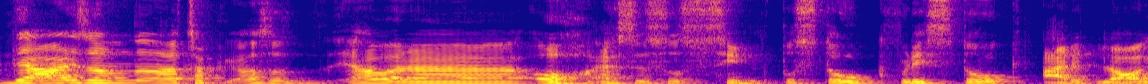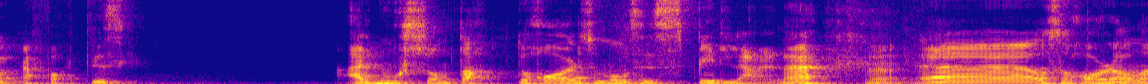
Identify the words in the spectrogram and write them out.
det er liksom takk, altså, Jeg bare Åh, jeg syns så synd på Stoke, fordi Stoke er et lag jeg faktisk er litt morsomt. da Du har liksom alle disse spillerne, eh, og så har du han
